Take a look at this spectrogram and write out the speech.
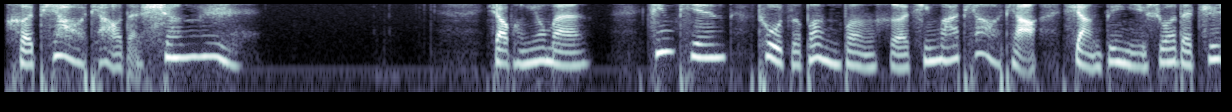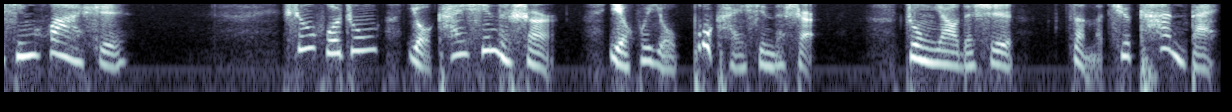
和跳跳的生日。小朋友们，今天兔子蹦蹦和青蛙跳跳想对你说的知心话是：生活中有开心的事儿，也会有不开心的事儿，重要的是怎么去看待。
